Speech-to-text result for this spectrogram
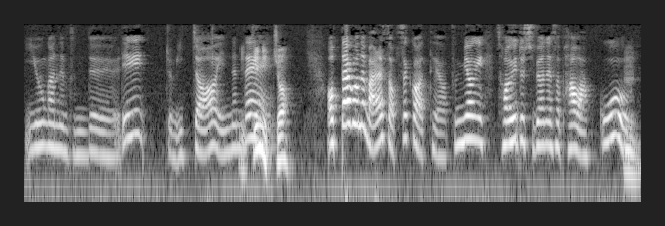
이용하는 분들이 좀 있죠. 있는데. 있긴 있죠. 없다고는 말할 수 없을 것 같아요. 분명히 저희도 주변에서 봐왔고, 음.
